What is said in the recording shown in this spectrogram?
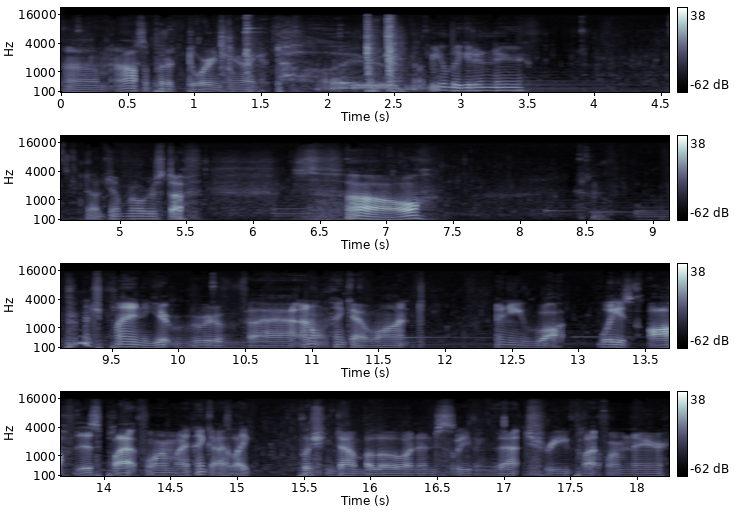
Um, I also put a door in here. I got tired of not being able to get in there without jumping over stuff. So, pretty much planning to get rid of that. I don't think I want any ways off this platform. I think I like pushing down below and then just leaving that tree platform there.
